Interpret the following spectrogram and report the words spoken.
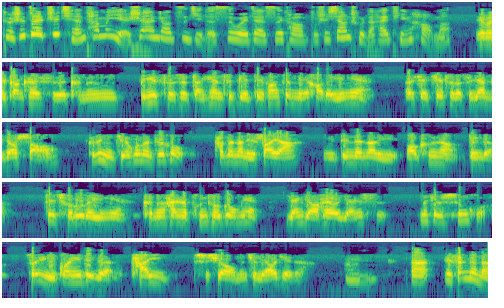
可是，在之前他们也是按照自己的思维在思考，不是相处的还挺好吗？因为刚开始可能彼此是展现出给对方最美好的一面，而且接触的时间比较少。可是你结婚了之后，他在那里刷牙，你蹲在那里茅坑上蹲着，最丑陋的一面可能还是蓬头垢面，眼角还有眼屎，那就是生活。所以关于这个差异是需要我们去了解的。嗯那第三个呢，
